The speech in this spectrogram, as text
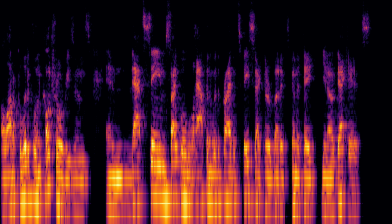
a lot of political and cultural reasons. And that same cycle will happen with the private space sector, but it's going to take, you know, decades.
